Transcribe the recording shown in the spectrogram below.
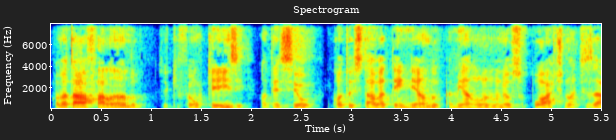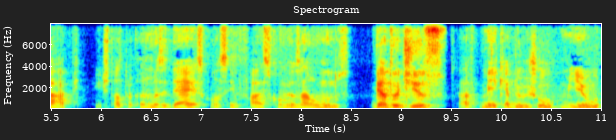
Como eu estava falando, isso aqui foi um case que aconteceu enquanto eu estava atendendo a minha aluna no meu suporte no WhatsApp. A gente estava trocando umas ideias, como eu sempre faço com meus alunos. Dentro disso, ela meio que abriu o jogo comigo,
